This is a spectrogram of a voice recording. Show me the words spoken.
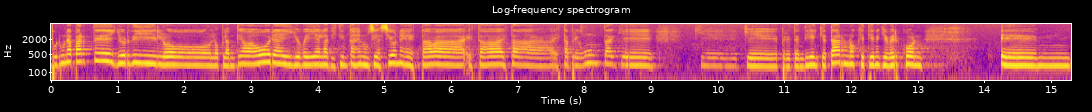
por una parte, Jordi lo, lo, planteaba ahora y yo veía las distintas enunciaciones, estaba, estaba esta, esta pregunta que, que pretendía inquietarnos, que tiene que ver con eh,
